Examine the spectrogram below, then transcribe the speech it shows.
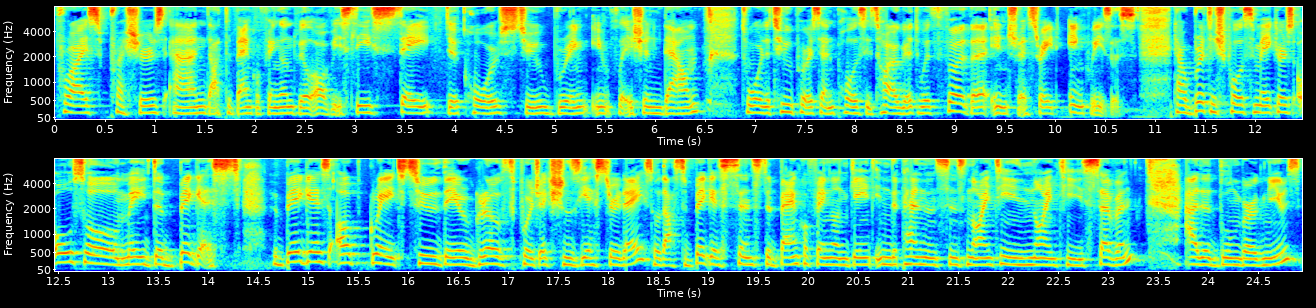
price pressures, and that the Bank of England will obviously stay the course to bring inflation down toward the 2% policy target with further interest rate increases. Now, British policymakers also made the biggest, biggest upgrade to to their growth projections yesterday. So that's the biggest since the Bank of England gained independence since 1997, added Bloomberg News.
